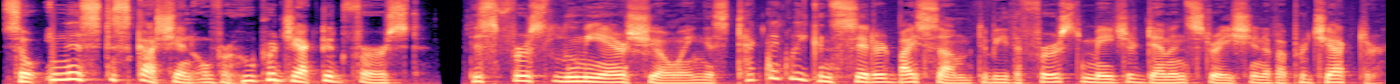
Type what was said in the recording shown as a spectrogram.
So, in this discussion over who projected first, this first Lumiere showing is technically considered by some to be the first major demonstration of a projector,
